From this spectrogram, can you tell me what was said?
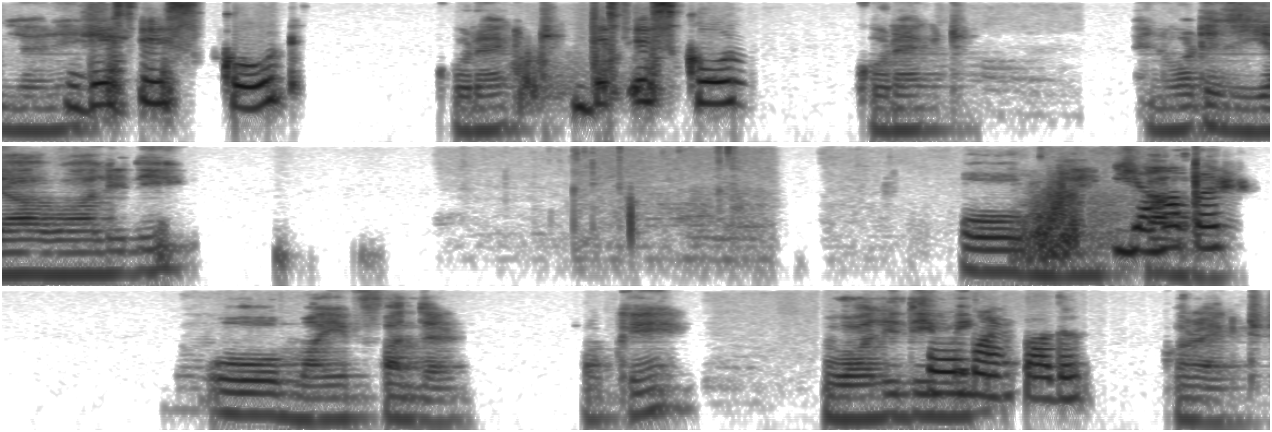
Zarish. this is code correct this is code correct and what is ya walidi oh my यहाँ father पर oh my father okay walidi oh my father correct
